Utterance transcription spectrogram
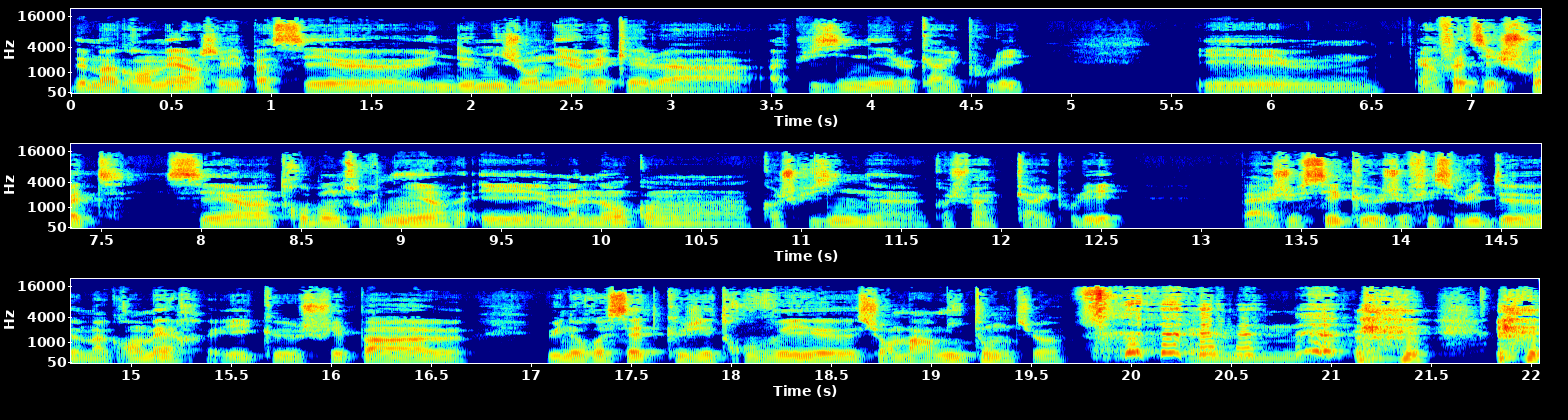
de ma grand-mère. J'avais passé une demi-journée avec elle à, à, cuisiner le curry poulet. Et, et en fait c'est chouette, c'est un trop bon souvenir. Et maintenant quand, quand je cuisine, quand je fais un curry poulet, bah, je sais que je fais celui de ma grand-mère et que je fais pas euh, une recette que j'ai trouvée euh, sur Marmiton, tu vois. Euh,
